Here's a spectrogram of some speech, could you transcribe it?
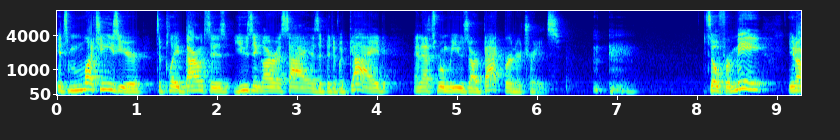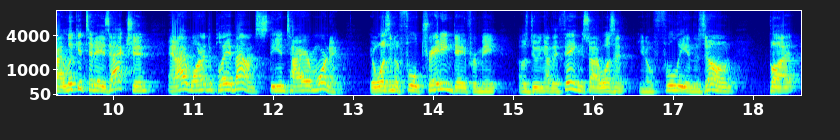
it's much easier to play bounces using RSI as a bit of a guide, and that's when we use our back burner trades. so for me, you know, I look at today's action and I wanted to play a bounce the entire morning. It wasn't a full trading day for me. I was doing other things, so I wasn't, you know, fully in the zone. But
